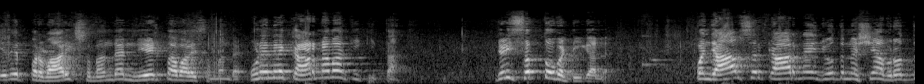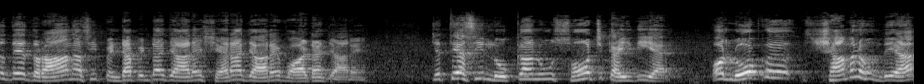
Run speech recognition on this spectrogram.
ਇਹਦੇ ਪਰਿਵਾਰਿਕ ਸੰਬੰਧ ਹੈ ਨੇੜਤਾ ਵਾਲੇ ਸੰਬੰਧ ਹੈ ਹੁਣ ਇਹਨੇ ਕਾਰਨਾਮਾ ਕੀ ਕੀਤਾ ਜਿਹੜੀ ਸਭ ਤੋਂ ਵੱਡੀ ਗੱਲ ਹੈ ਪੰਜਾਬ ਸਰਕਾਰ ਨੇ ਯੁੱਧ ਨਸ਼ਿਆਂ ਵਿਰੁੱਧ ਦੇ ਦੌਰਾਨ ਅਸੀਂ ਪਿੰਡਾਂ ਪਿੰਡਾਂ ਜਾ ਰਹੇ ਸ਼ਹਿਰਾਂ ਜਾ ਰਹੇ ਵਾਰਡਾਂ ਜਾ ਰਹੇ ਜਿੱਥੇ ਅਸੀਂ ਲੋਕਾਂ ਨੂੰ ਸਹੁੰ ਚੁਕਾਈਦੀ ਹੈ ਔਰ ਲੋਕ ਸ਼ਾਮਲ ਹੁੰਦੇ ਆ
